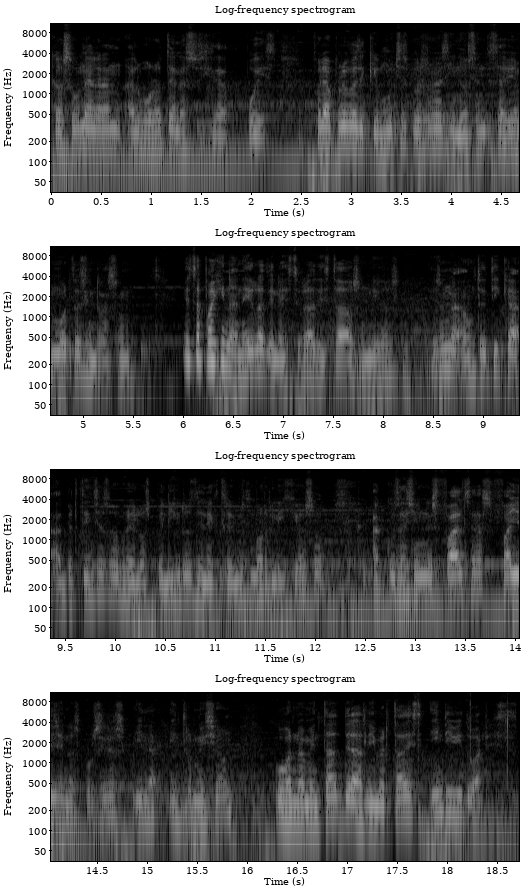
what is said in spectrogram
causó una gran alborota en la sociedad, pues fue la prueba de que muchas personas inocentes habían muerto sin razón. Esta página negra de la historia de Estados Unidos es una auténtica advertencia sobre los peligros del extremismo religioso, acusaciones falsas, fallos en los procesos y la intromisión gubernamental de las libertades individuales.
